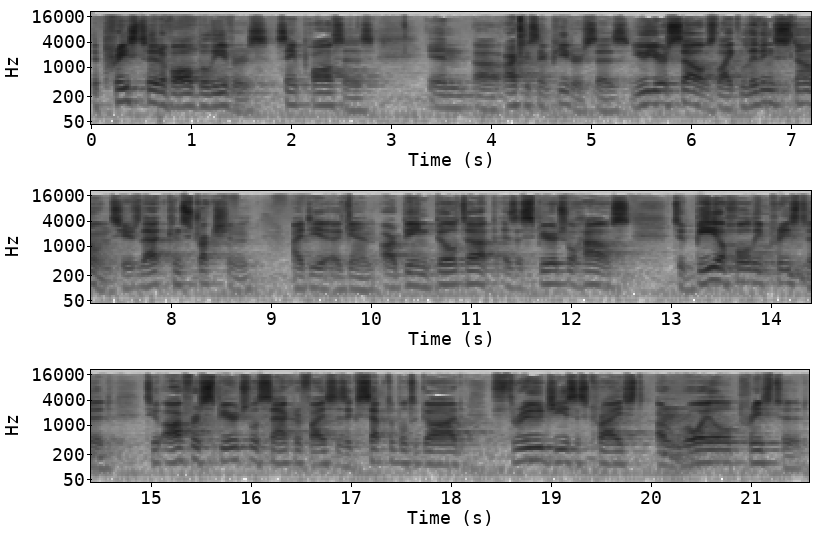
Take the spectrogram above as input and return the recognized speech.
The priesthood of all believers. St. Paul says, in, uh, actually, St. Peter says, You yourselves, like living stones, here's that construction idea again, are being built up as a spiritual house to be a holy priesthood to offer spiritual sacrifices acceptable to God through Jesus Christ, a royal priesthood,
